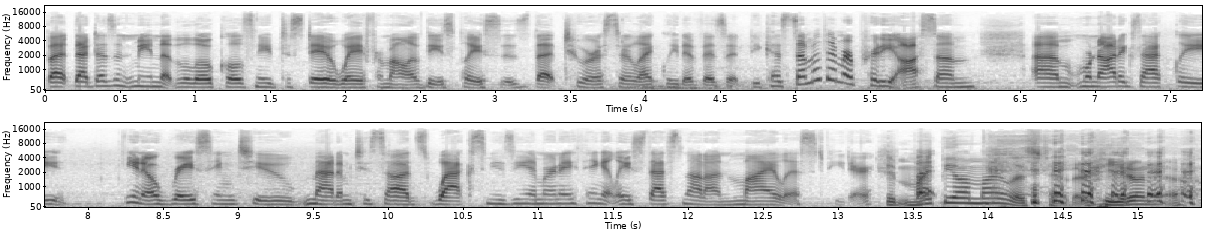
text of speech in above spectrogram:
but that doesn't mean that the locals need to stay away from all of these places that tourists are likely to visit because some of them are pretty awesome. Um, we're not exactly, you know, racing to Madame Tussauds Wax Museum or anything. At least that's not on my list, Peter. it might be on my list, Heather. You don't know.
